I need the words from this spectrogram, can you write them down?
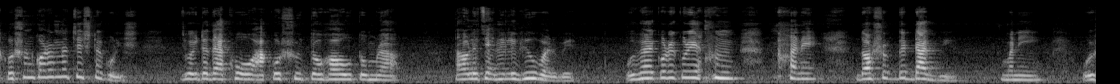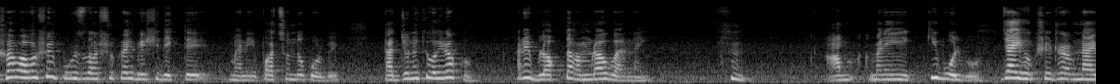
আকর্ষণ করানোর চেষ্টা করিস? যে ওইটা দেখো, আকর্ষিত হও তোমরা, তাহলে চ্যানেলে ভিউ বাড়বে। ওইভাবে করে করে এখন মানে দর্শকদের ডাকবি। মানে ওইসব অবশ্যই পুরুষ দর্শকরাই বেশি দেখতে মানে পছন্দ করবে। তার জন্য কি ওই রকম আরে ব্লগ তো আমরাও বানাই। হুম মানে কি বলব? যাই হোক, সেটা নাই,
